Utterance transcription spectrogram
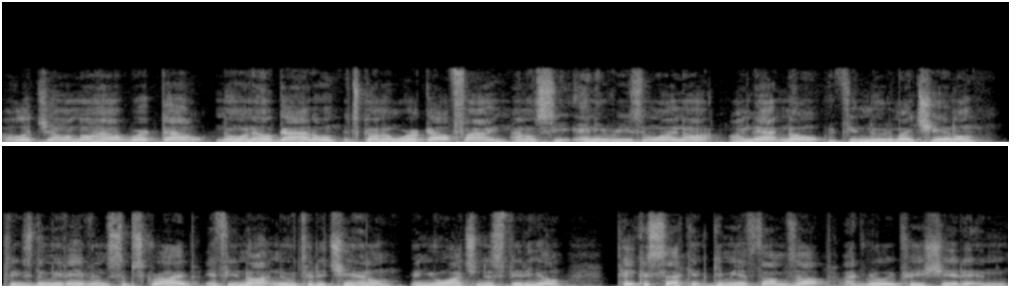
I'll let y'all know how it worked out. Knowing Elgato, it's gonna work out fine. I don't see any reason why not. On that note, if you're new to my channel, please do me a favor and subscribe. If you're not new to the channel and you're watching this video, take a second, give me a thumbs up. I'd really appreciate it. And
